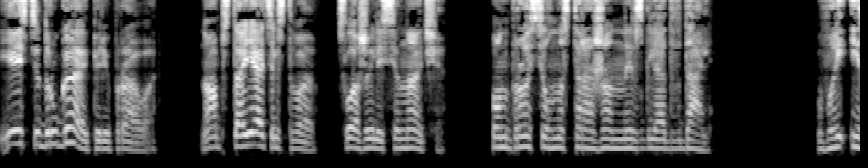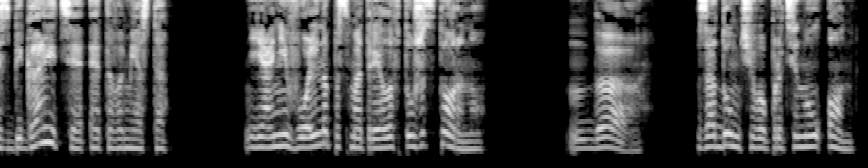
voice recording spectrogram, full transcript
Есть и другая переправа, но обстоятельства сложились иначе». Он бросил настороженный взгляд вдаль. «Вы избегаете этого места?» Я невольно посмотрела в ту же сторону. «Да», — задумчиво протянул он.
